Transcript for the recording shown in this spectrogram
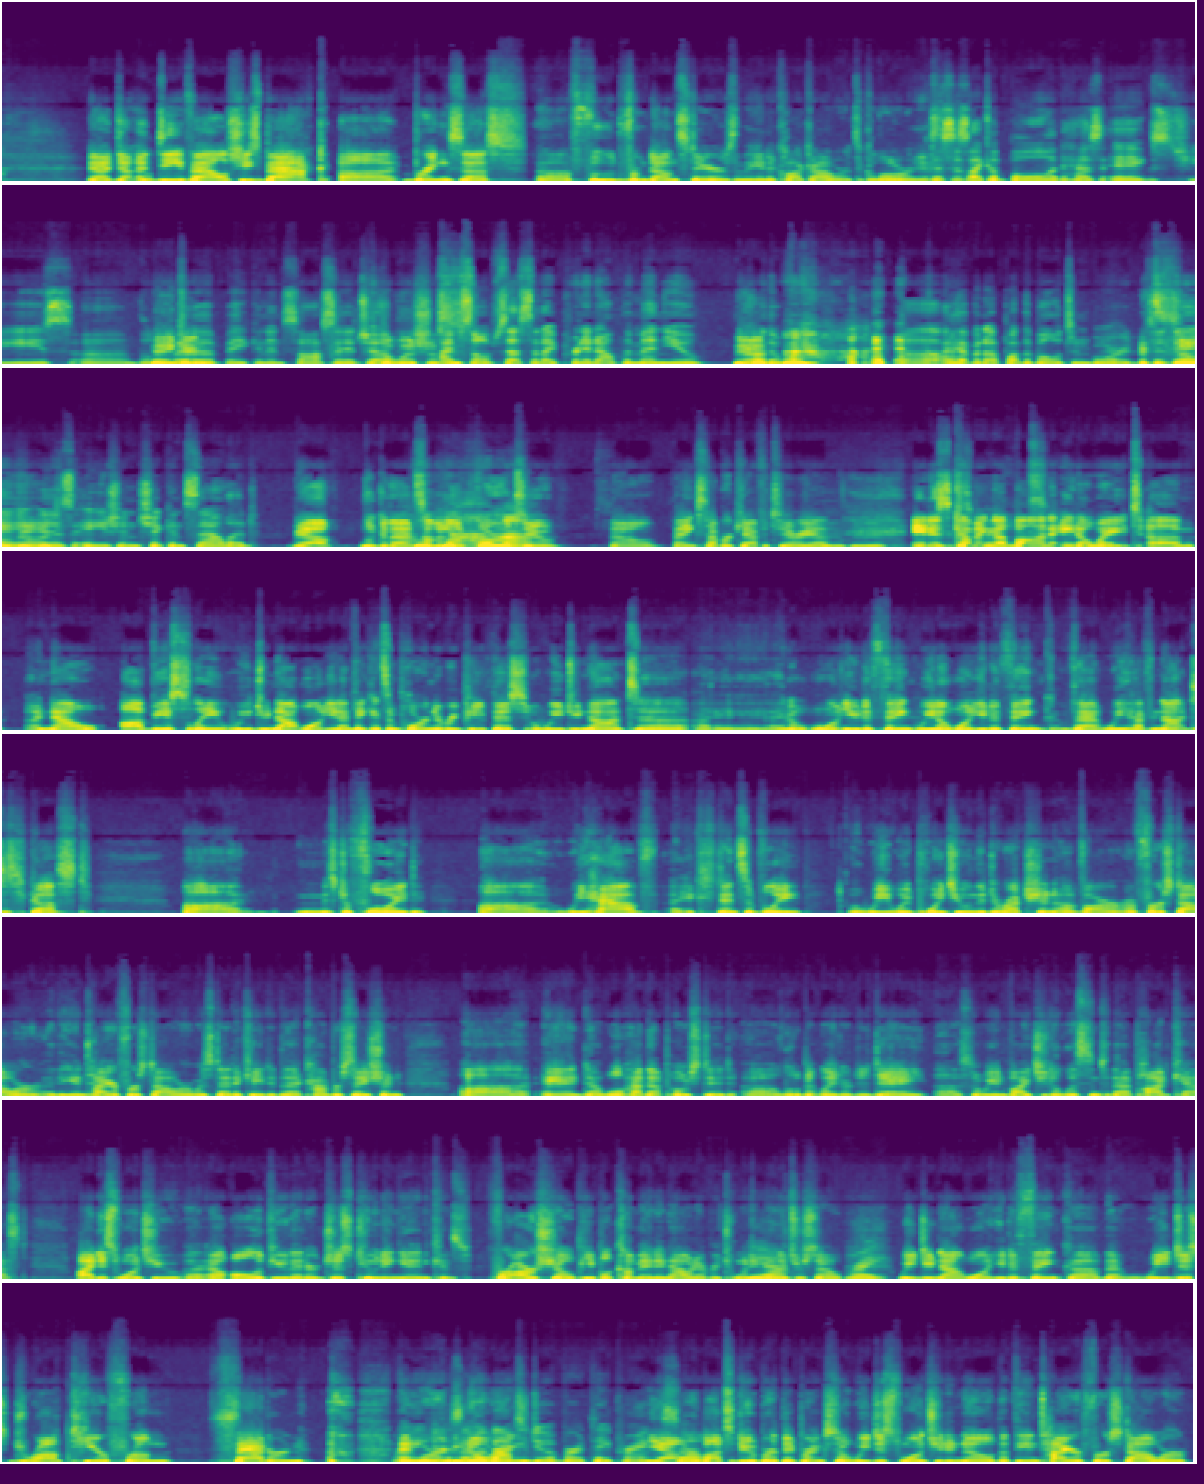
Yeah, D- Val, she's back. Uh, brings us uh, food from downstairs in the eight o'clock hour. It's glorious. This is like a bowl. It has eggs, cheese, a uh, little bit of bacon and sausage. Uh, Delicious. I'm so obsessed that I printed out the menu Yeah. for the week. uh, I have it up on the bulletin board. It's so Today good. is Asian chicken salad. Yeah, look at that. Oh, Something to look forward to. So thanks, Hubbard Cafeteria. It is coming up on 808. Um, now, obviously, we do not want you. I think it's important to repeat this. We do not, uh, I, I don't want you to think, we don't want you to think that we have not discussed uh, Mr. Floyd. Uh, we have extensively. We would point you in the direction of our, our first hour. The entire first hour was dedicated to that conversation. Uh, and uh, we'll have that posted uh, a little bit later today. Uh, so we invite you to listen to that podcast. I just want you, uh, all of you that are just tuning in, because for our show, people come in and out every 20 Yeah, minutes or so. right. We do not want you to think uh, that we just dropped here from Saturn Right, and we're because I'm about to do a birthday prank. Yeah, so. we're about to do a birthday prank. So we just want you to know that the entire first hour,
